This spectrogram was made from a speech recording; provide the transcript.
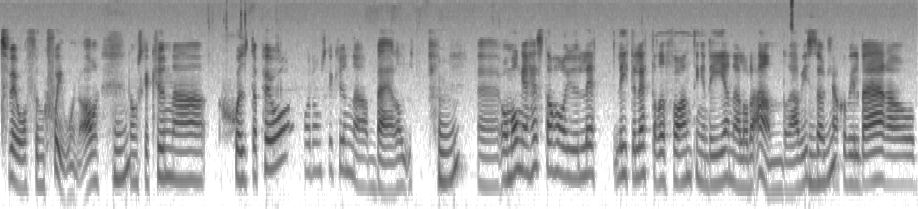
två funktioner. Mm. De ska kunna skjuta på och de ska kunna bära upp. Mm. Eh, och många hästar har ju lätt, lite lättare för antingen det ena eller det andra. Vissa mm. kanske vill bära och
